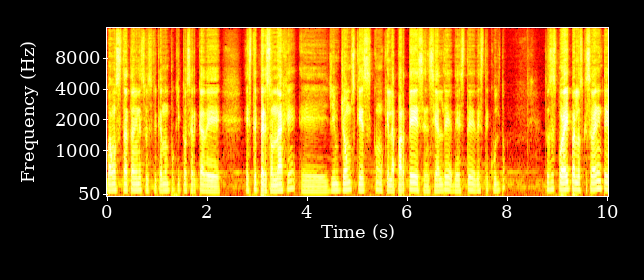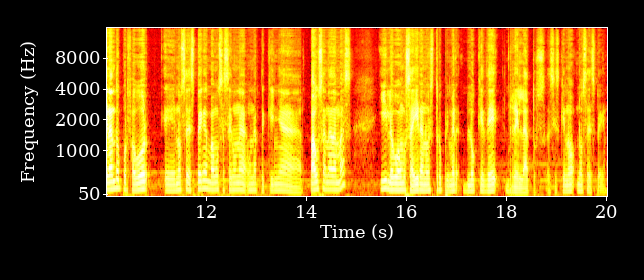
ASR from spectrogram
vamos a estar también especificando un poquito acerca de este personaje, Jim Jones, que es como que la parte esencial de, este, de este culto. Entonces por ahí para los que se van integrando, por favor eh, no se despeguen, vamos a hacer una, una pequeña pausa nada más y luego vamos a ir a nuestro primer bloque de relatos. Así es que no, no se despeguen.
